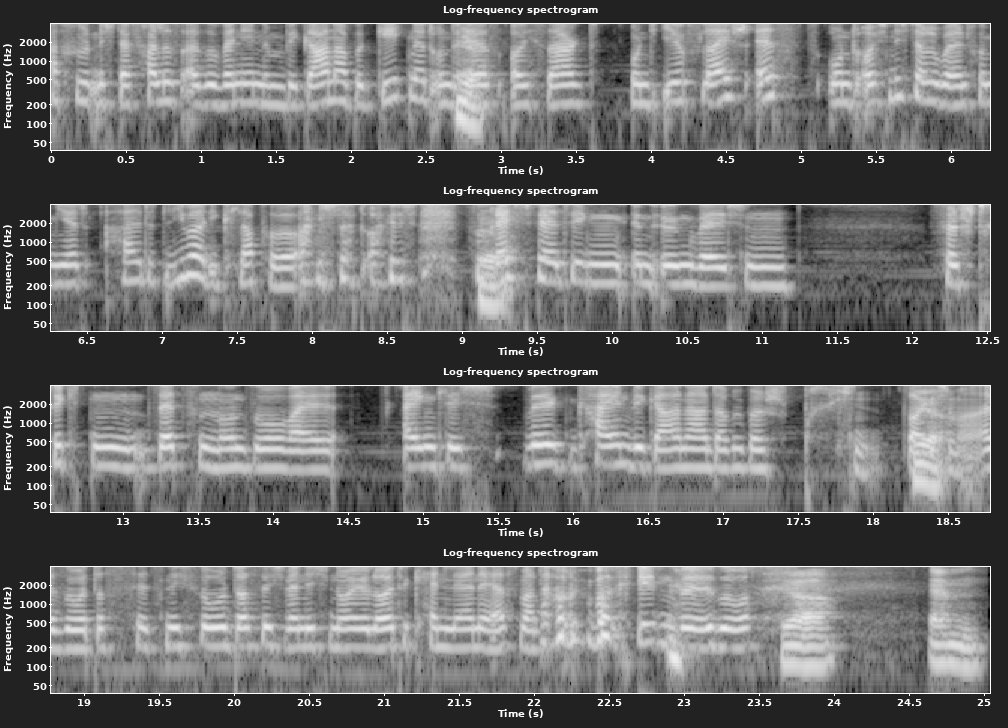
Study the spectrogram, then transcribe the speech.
absolut nicht der Fall ist. Also wenn ihr einem Veganer begegnet und Ja. er es euch sagt und ihr Fleisch esst und euch nicht darüber informiert, haltet lieber die Klappe, anstatt euch zu rechtfertigen in irgendwelchen verstrickten Sätzen und so, weil eigentlich will kein Veganer darüber sprechen, sage Ja. ich mal. Also das ist jetzt nicht so, dass ich, wenn ich neue Leute kennenlerne, erstmal darüber reden will. So. Ja. Ähm,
